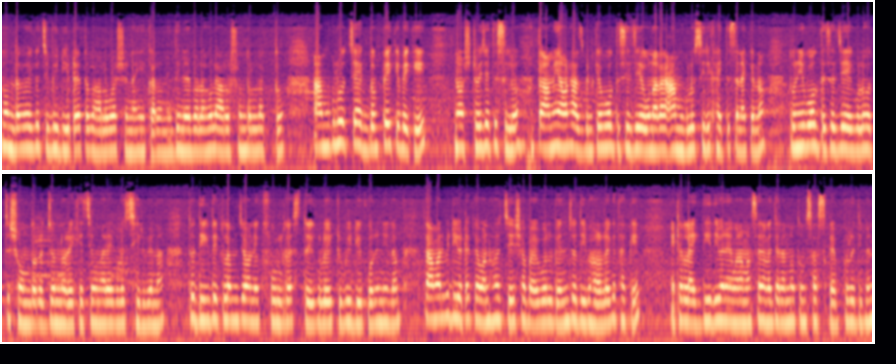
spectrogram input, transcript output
সন্ধ্যা হয়ে গেছে ভিডিওটা এত ভালোবাসে না এই কারণে দিনের বেলা হলে আরও সুন্দর লাগতো। আমগুলো হচ্ছে একদম পেকে পেকে নষ্ট হয়ে যেতেছিল তো আমি আমার হাজব্যান্ডকে বলতেছি যে, ওনারা আমগুলো ছিঁড়ে খাইতেছে না কেন? তো উনি বলতেছে যে, এগুলো হচ্ছে সুন্দরের জন্য রেখেছে, ওনারা এগুলো ছিঁড়বে না। তো দিক দেখলাম যে অনেক ফুল গাছ, তো এগুলো একটু ভিডিও করে নিলাম। তো আমার ভিডিওটা কেমন হয়েছে সবাই বলবেন, যদি ভালো লেগে থাকে, এটা লাইক দিয়ে দিবেন এবং আমার চ্যানেলে যারা নতুন সাবস্ক্রাইব করে দিবেন।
